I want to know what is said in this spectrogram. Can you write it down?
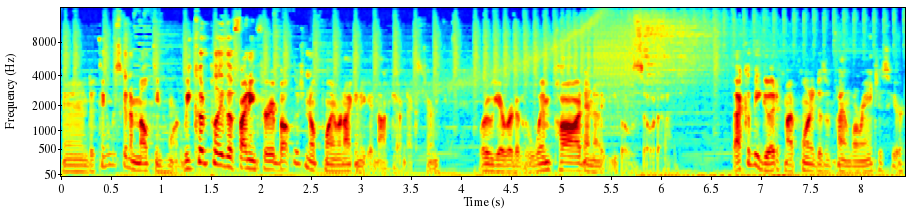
And I think I'm just going to Melting Horn. We could play the Fighting Fury, but there's no point. We're not going to get knocked out next turn. What do we get rid of? A Wimpod and a Evosoda. That could be good if my opponent doesn't find Lurantis here.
